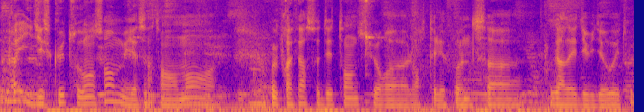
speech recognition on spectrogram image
Après, ils discutent souvent ensemble, mais il y a certains moments où ils préfèrent se détendre sur euh, leur téléphone, ça, regarder des vidéos et tout.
